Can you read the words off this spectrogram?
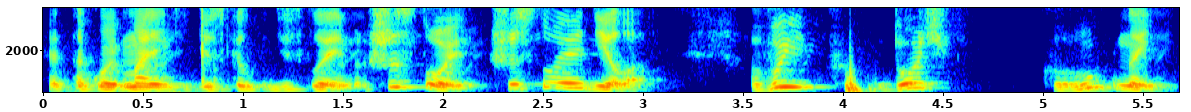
Это такой маленький дисклеймер. Шестой, шестое дело. Вы дочь крупной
